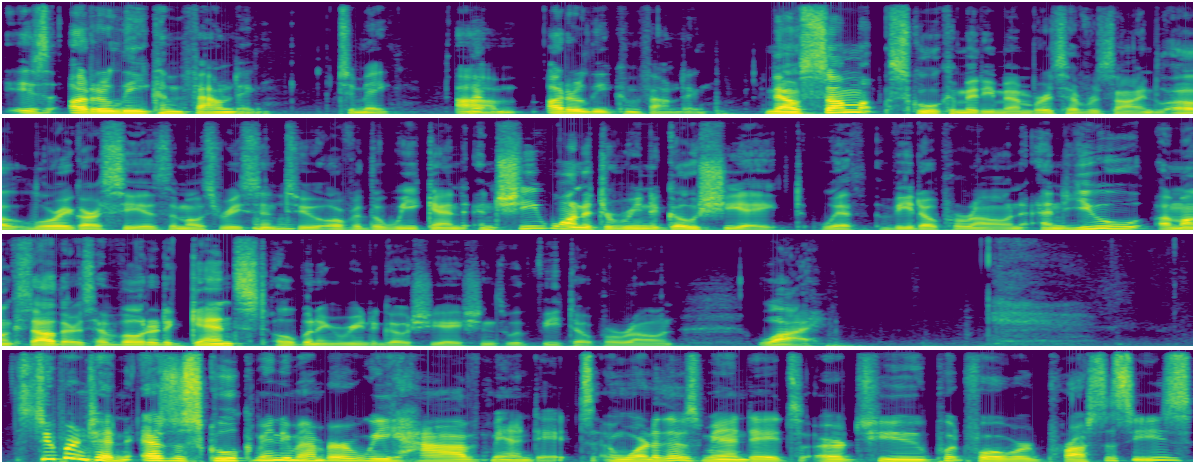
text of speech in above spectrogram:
is utterly confounding to me. Um, utterly confounding. Now, some school committee members have resigned. Uh, Lori Garcia is the most recent Mhm. to over the weekend, and she wanted to renegotiate with Vito Perrone. And you, amongst others, have voted against opening renegotiations with Vito Perrone. Why? Superintendent, as a school committee member, we have mandates, and one of those mandates are to put forward processes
